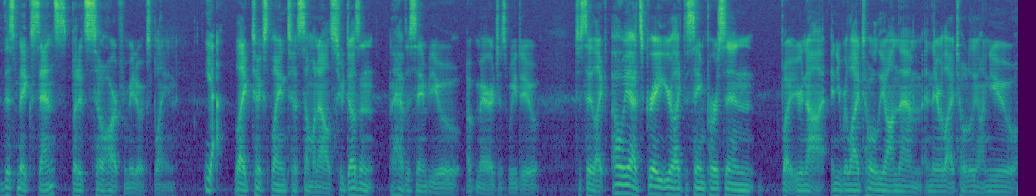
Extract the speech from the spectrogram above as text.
this makes sense, but it's so hard for me to explain. Yeah. Like to explain to someone else who doesn't have the same view of marriage as we do, to say like, oh yeah, it's great, you're like the same person, but you're not, and you rely totally on them, and they rely totally on you.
